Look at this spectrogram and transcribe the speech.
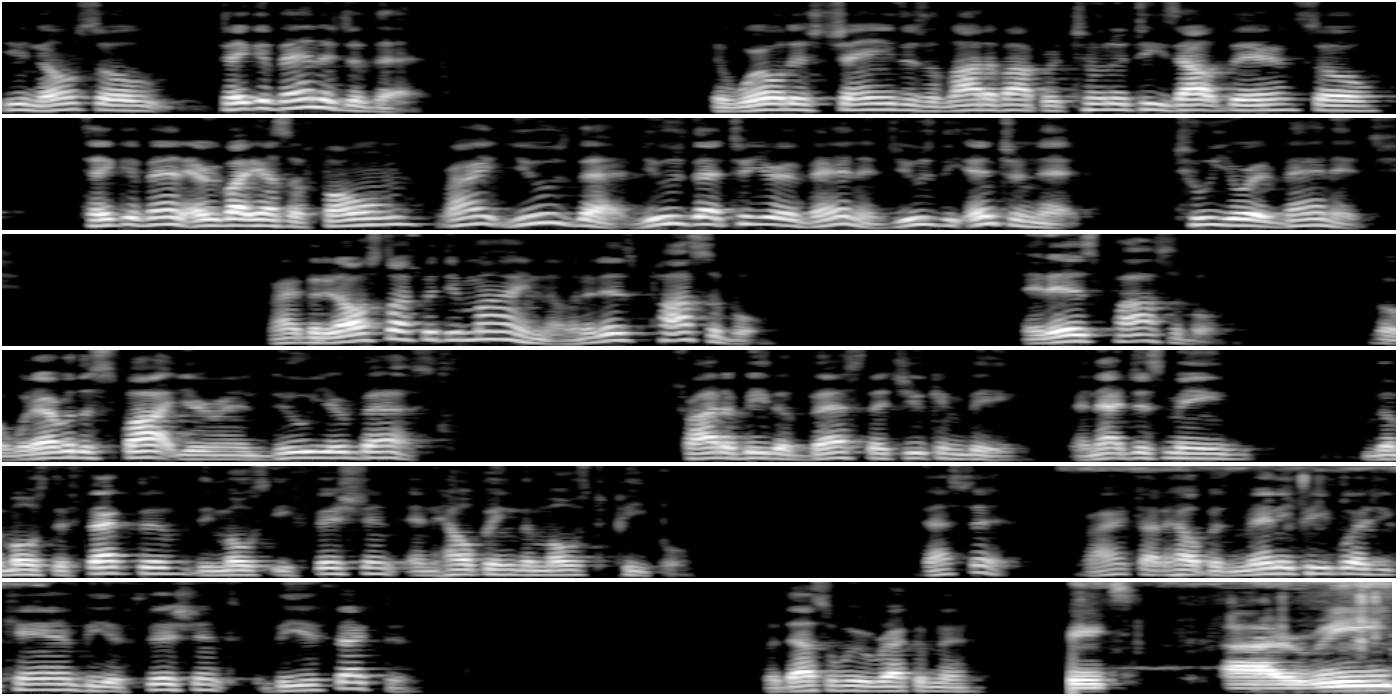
you know so take advantage of that. The world has changed there's a lot of opportunities out there so take advantage everybody has a phone right? Use that use that to your advantage use the internet to your advantage right? But it all starts with your mind though and it is possible. It is possible but whatever the spot you're in do your best. Try to be the best that you can be and that just means the most effective, the most efficient, and helping the most people. That's it, right? Try to help as many people as you can, be efficient, be effective. But that's what we recommend. Uh, read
